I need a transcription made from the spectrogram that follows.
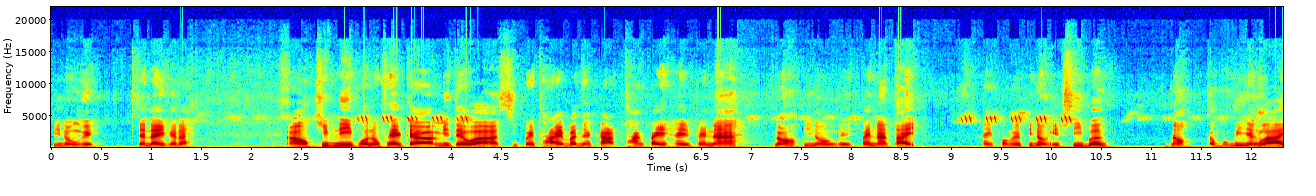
พี่น้องเอ้ยจะใดก็ได้ เอาคลิปนี้พ่อน้องแพทย์ก็มีแต่ว่าสิไปถ่ายบรรยากาศทางไปให้ไปหน้าเนาะพี่น้องเอ้ยไปหน้าใต้ให้พ่อแม่พี่น้อง FC เบิ่งเนาะกับบ่มีหยังหลาย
